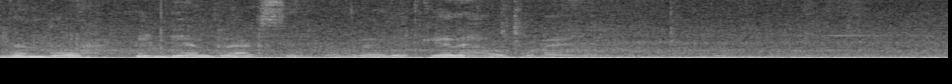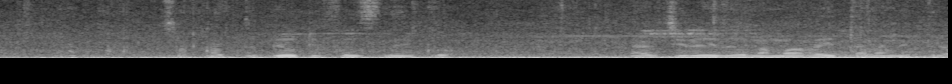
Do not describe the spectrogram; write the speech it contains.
ಇದೊಂದು ಇಂಡಿಯನ್ ರ್ಯಾಟ್ಸ್ ಅಂದರೆ ಅದು ಕೇರೆ ಹಾವು ಕೂಡ ಇದೆ. ಸಖತ್ತು ಬ್ಯೂಟಿಫುಲ್ ಸ್ನೇಕು ಆ್ಯಕ್ಚುಲಿ ಇದು ನಮ್ಮ ರೈತನ ಮಿತ್ರ.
